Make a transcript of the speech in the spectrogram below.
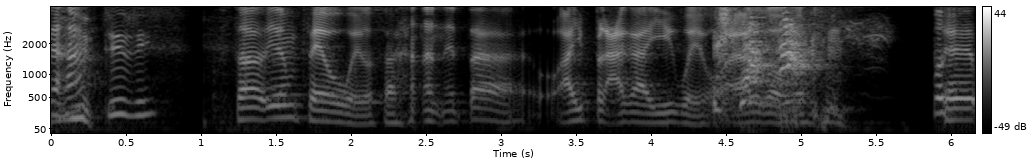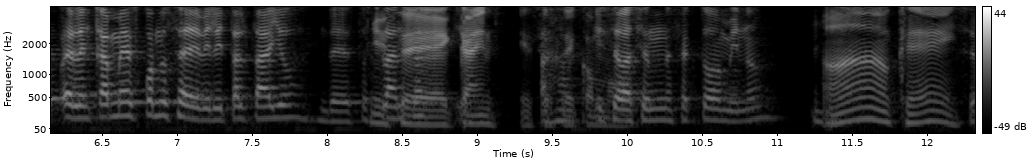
Ajá. Sí, sí. Está bien feo, güey. O sea, la neta, hay plaga ahí, güey, o algo, güey. Eh, el encame es cuando se debilita el tallo de estas Y plantas. se caen. Y se hace como... y se va haciendo un efecto dominó. Ah, ok. Sí,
